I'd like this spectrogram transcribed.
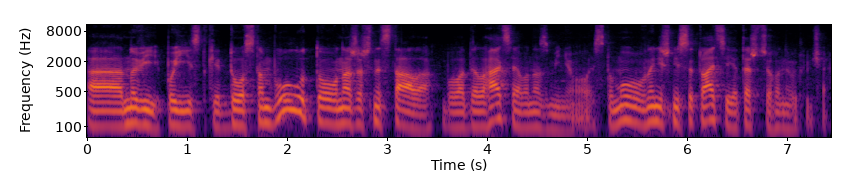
е, нові поїздки до Стамбулу, то вона ж не стала, була делегація, вона змінювалась. Тому в нинішній ситуації я теж цього не виключаю.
